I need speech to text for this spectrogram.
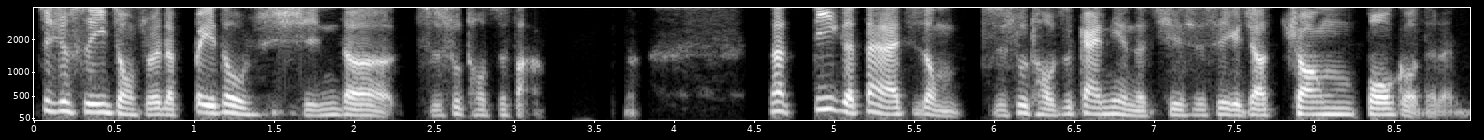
这就是一种所谓的被动型的指数投资法。那第一个带来这种指数投资概念的，其实是一个叫 John Bogle 的人。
